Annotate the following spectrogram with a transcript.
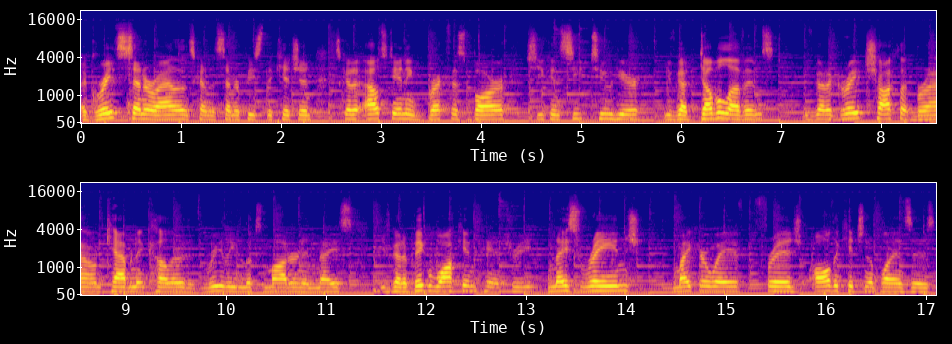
a great center island, it's kind of the centerpiece of the kitchen. It's got an outstanding breakfast bar, so you can seat two here. You've got double ovens, You've got a great chocolate brown cabinet color that really looks modern and nice. You've got a big walk-in pantry, nice range, microwave, fridge, all the kitchen appliances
